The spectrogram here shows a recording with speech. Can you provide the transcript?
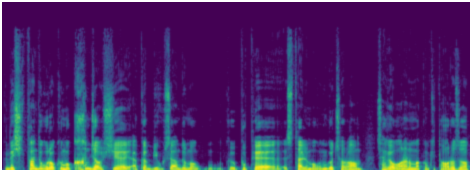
근데 식판도 그렇고 뭐 큰 접시에 약간 미국 사람들 뭐그 부페 스타일로 먹는 것처럼 자기가 원하는 만큼 이렇게 덜어서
